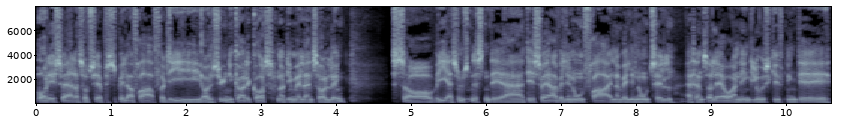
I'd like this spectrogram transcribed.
hvor det er svært at sortere spillere fra, fordi øjensynligt gør det godt, når de er med landsholdet, ikke? Så jeg synes næsten, det er, det er sværere at vælge nogen fra, end at vælge nogen til. At han så laver en enkelt udskiftning, det,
